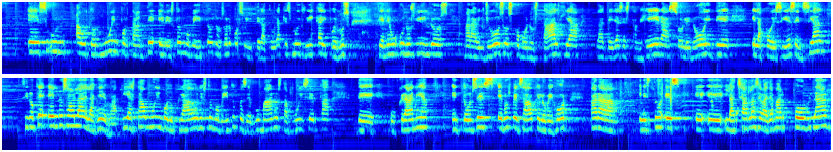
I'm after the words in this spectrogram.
es un autor muy importante en estos momentos, no solo por su literatura que es muy rica y podemos, tiene unos libros maravillosos como Nostalgia, Las Bellas Extranjeras, Solenoide, La Poesía Esencial, sino que él nos habla de la guerra y ha estado muy involucrado en estos momentos, pues es rumano, está muy cerca de Ucrania, entonces hemos pensado que lo mejor para esto es, eh, eh, la charla se va a llamar Poblar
